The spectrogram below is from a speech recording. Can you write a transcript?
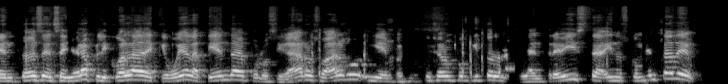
Entonces el señor aplicó la de que voy a la tienda por los cigarros o algo y empezó a escuchar un poquito la, la entrevista y nos comenta de,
